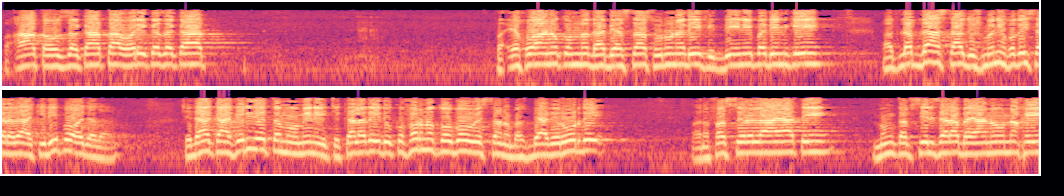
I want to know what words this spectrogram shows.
فاتو الزکات وریک زکات فاخوانکم نو دا بیا ستا سرونه دی په دین په دین کې مطلب دا ستا دشمنی خدای سره دا کیدی په وجه ده چې دا کافر دي ته مؤمن چې کله دی د کفر نه توبه وستانو بس بیا ضرور دی ونفسر الایات مون تفصیل سره بیانو نخي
